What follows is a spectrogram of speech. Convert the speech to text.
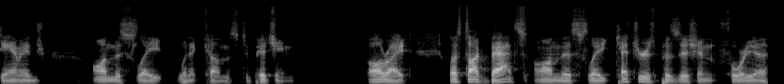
damage on the slate when it comes to pitching. All right, let's talk bats on this slate. Catcher's position for you.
